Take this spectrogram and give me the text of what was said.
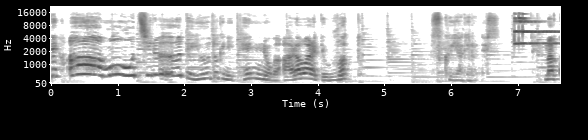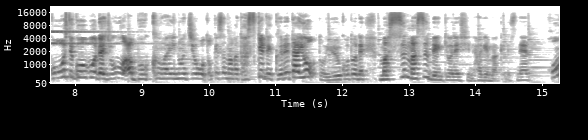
でああもう落ちるっていう時に天女が現れてうわっとすくい上げるんです。まあこうして工房大臣うわ僕は命を仏様が助けてくれたよということでますます勉強熱心に励むわけですね。本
